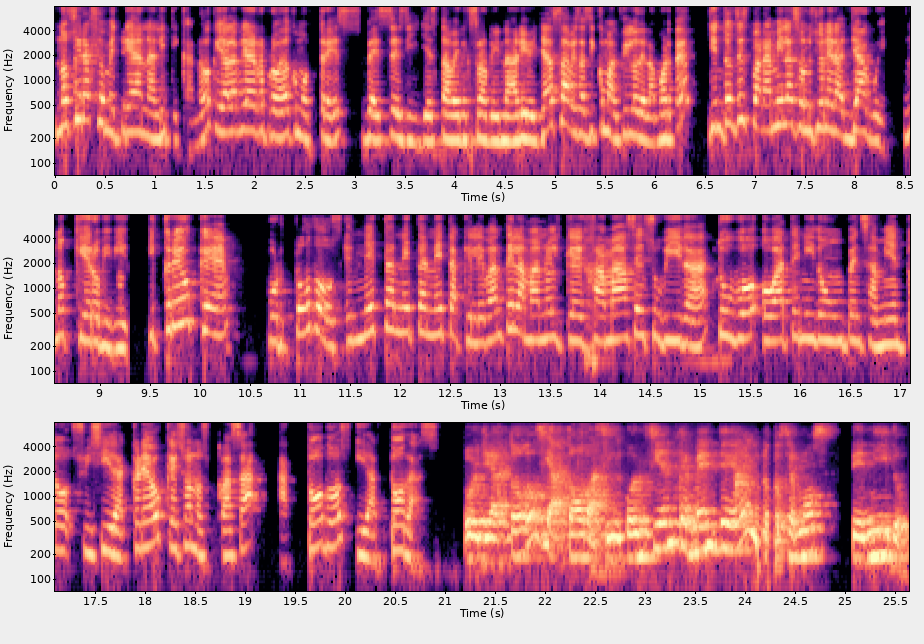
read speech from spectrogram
no si era geometría analítica, ¿no? Que ya la había reprobado como tres veces y ya estaba en extraordinario y ya sabes, así como al filo de la muerte. Y entonces para mí la solución era, ya, güey, no quiero vivir. Y creo que por todos, en neta, neta, neta, que levante la mano el que jamás en su vida tuvo o ha tenido un pensamiento suicida. Creo que eso nos pasa a todos y a todas. Oye, a todos y a todas, inconscientemente los hemos tenido,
